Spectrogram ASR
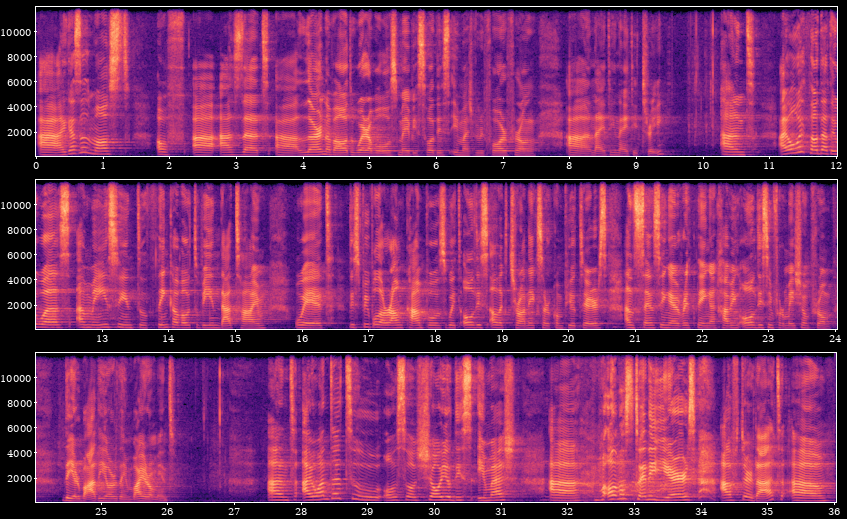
Uh, I guess that most of uh, us that uh, learn about wearables maybe saw this image before from 1993. And I always thought that it was amazing to think about to be in that time with these people around campus with all these electronics or computers and sensing everything and having all this information from their body or the environment. And I wanted to also show you this image uh, almost 20 years after that. Um,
